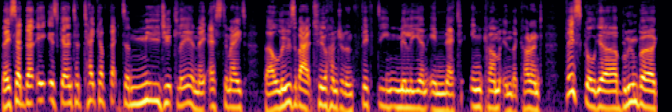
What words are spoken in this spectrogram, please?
They said that it is going to take effect immediately, and they estimate they'll lose about 250 million in net income in the current fiscal year. Bloomberg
